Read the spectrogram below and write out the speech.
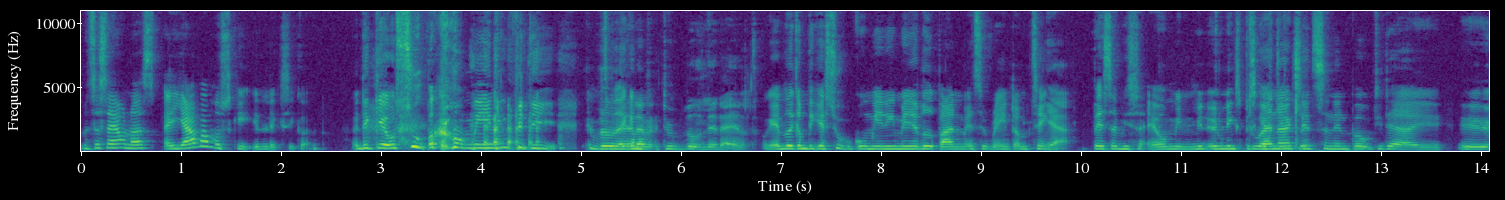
Men så sagde hun også, at jeg var måske et leksikon. Og det giver jo super god mening, fordi... Du ved, ikke, lidt om, af, du ved lidt af alt. okay, jeg ved ikke, om det giver super god mening, men jeg ved bare en masse random ting. Ja. Så er jo min, min Du er yndlingsbeskæftigelse. nok lidt sådan en bog, de der øh, øh,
